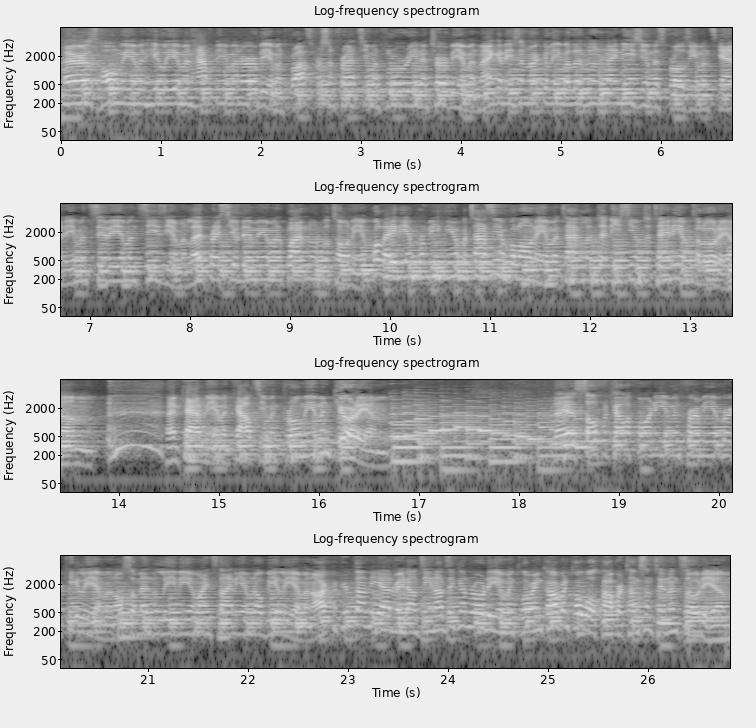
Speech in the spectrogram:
There's holmium and helium and hafnium and erbium and phosphorus and francium and fluorine and terbium and manganese and mercury, and molybdenum and magnesium, dysprosium and scandium and cerium and cesium and lead, praseodymium and platinum, plutonium, palladium, promethium, potassium, polonium and tantalum, technetium, titanium, tellurium and cadmium and calcium and chromium and curium. There's sulfur, californium, and fermium, berkelium, and also mendelevium, einsteinium, nobelium, and argon, krypton, neon, radon, xenon, zinc, and rhodium, and chlorine, carbon, cobalt, copper, tungsten, tin, and sodium.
